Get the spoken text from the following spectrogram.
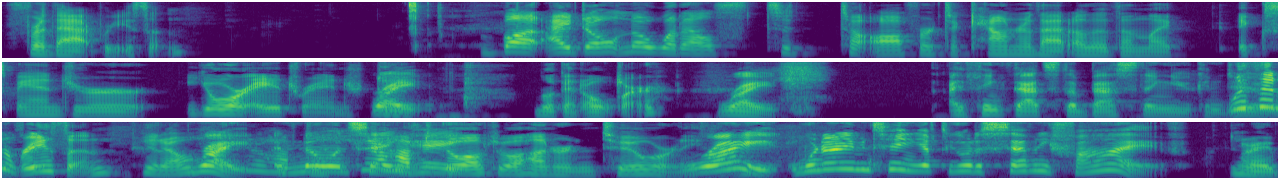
for that reason. But I don't know what else to to offer to counter that other than like expand your your age range. right Look at older. right i think that's the best thing you can do Within reason, you know. Right, You have no to, one's you don't saying, have to "Hey," go up to 102 or anything. right we're not even saying you have to go to 75 Right.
